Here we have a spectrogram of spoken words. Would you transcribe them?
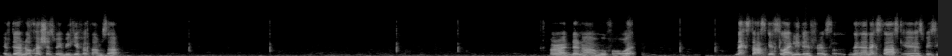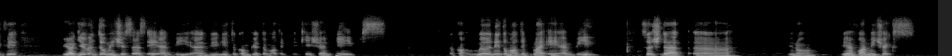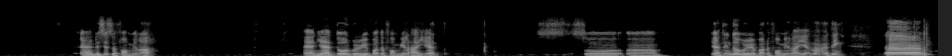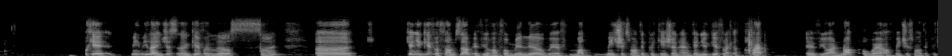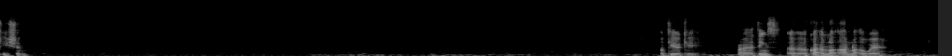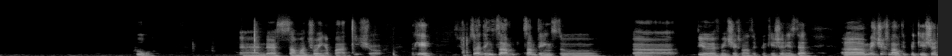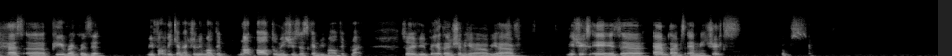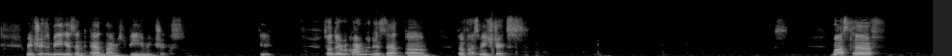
If there are no questions, maybe give a thumbs up. All right, then I'll move forward. Next task is slightly different. The next task is basically we are given two matrices A and B, and we need to compute the multiplication A. We'll need to multiply A and B such that, uh, you know, we have one matrix and this is the formula. And yeah, don't worry about the formula yet. So um, yeah, I think don't worry about the formula yet. Lah. I think, uh, okay, maybe like just uh, give a little sign. Uh, can you give a thumbs up if you are familiar with matrix multiplication and can you give like a clap if you are not aware of matrix multiplication? Okay, okay. Right, I think uh, quite a lot are not aware. Cool. And there's someone throwing a party, sure. Okay, so I think some some things to uh, deal with matrix multiplication is that uh, matrix multiplication has a prerequisite before we can actually multiply. Not all two matrices can be multiplied. So if you pay attention here, we have matrix A is a M times N matrix. Oops. Matrix B is an N times P matrix. So the requirement is that um, the first matrix must have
